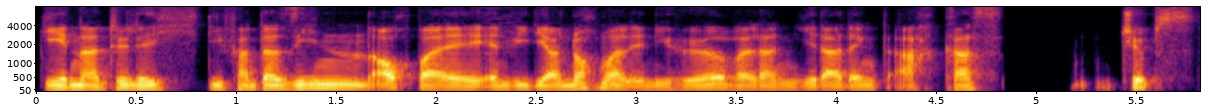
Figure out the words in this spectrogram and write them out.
gehen natürlich die Fantasien auch bei Nvidia nochmal in die Höhe, weil dann jeder denkt, ach krass, Chips,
